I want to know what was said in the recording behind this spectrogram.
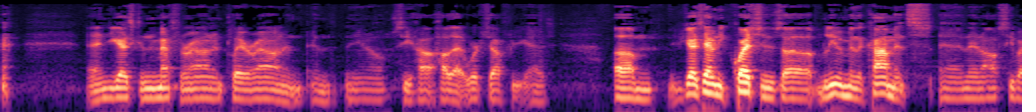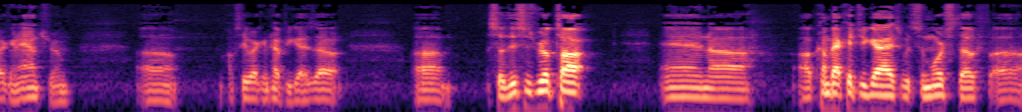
and you guys can mess around and play around and, and you know see how, how that works out for you guys. Um, if you guys have any questions, uh, leave them in the comments, and then I'll see if I can answer them. Uh, I'll see if I can help you guys out. Um, so this is Real Talk, and uh, I'll come back at you guys with some more stuff uh,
